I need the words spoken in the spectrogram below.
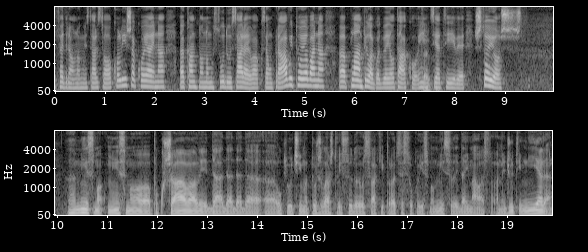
Federalnog ministarstva okoliša koja je na kantonalnom sudu u Sarajevo, ako sam u pravu, i to je ova na plan prilagodbe, je li tako, inicijative. Što još? E, mi smo, mi smo pokušavali da, da, da, da e, uključimo tužilaštvo i sudove u svaki proces u koji smo mislili da ima osnova. Međutim, ni jedan,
